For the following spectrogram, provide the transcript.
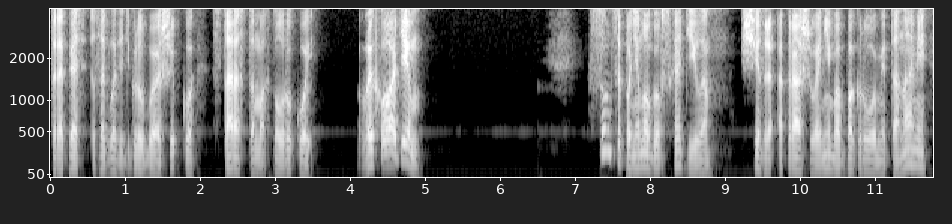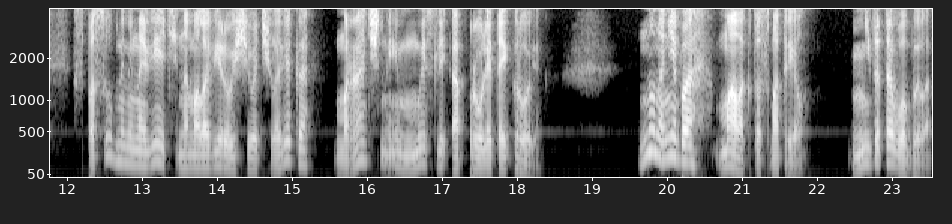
Торопясь загладить грубую ошибку, староста махнул рукой. «Выходим!» Солнце понемногу всходило, щедро окрашивая небо багровыми тонами, способными навеять на маловерующего человека мрачные мысли о пролитой крови. Но на небо мало кто смотрел. Не до того было.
